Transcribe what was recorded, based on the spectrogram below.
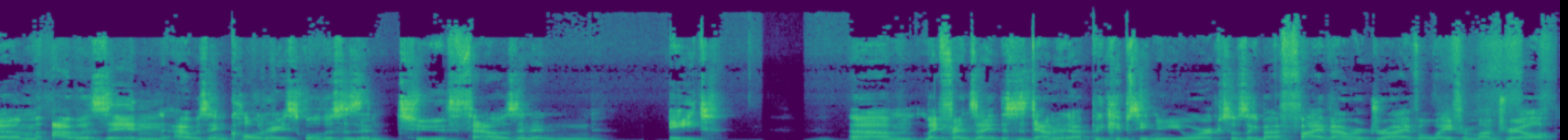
Um, I was in I was in culinary school. This is in 2008 um, my friends, I this is down in uh, Poughkeepsie, New York, so it's like about a five hour drive away from Montreal.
